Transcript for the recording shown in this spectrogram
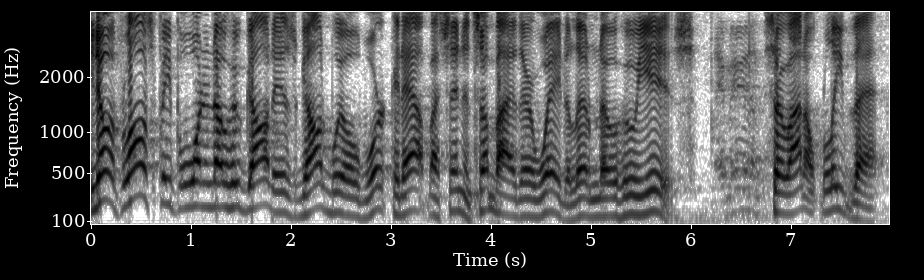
You know, if lost people want to know who God is, God will work it out by sending somebody their way to let them know who He is. Amen. So I don't believe that.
